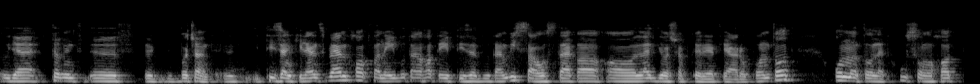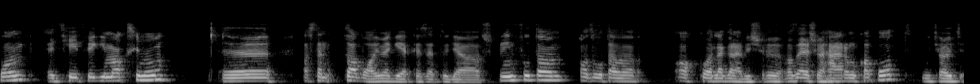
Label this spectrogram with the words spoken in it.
ugye több mint, bocsánat, 19-ben, 60 év után, 6 évtized után visszahozták a, a leggyorsabb körért járó pontot, onnantól lett 26 pont, egy hétvégi maximum, aztán tavaly megérkezett ugye a sprint futam, azóta akkor legalábbis az első három kapott, úgyhogy,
